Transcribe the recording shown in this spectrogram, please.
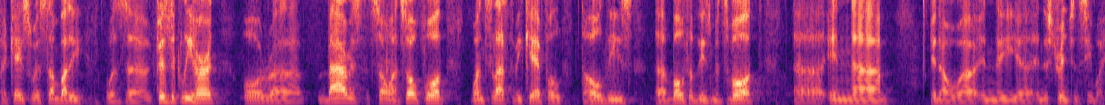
a case where somebody was uh, physically hurt or uh, embarrassed and so on and so forth, one still has to be careful to hold these uh, both of these mitzvot uh, in uh, you know uh, in the in the stringency way.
